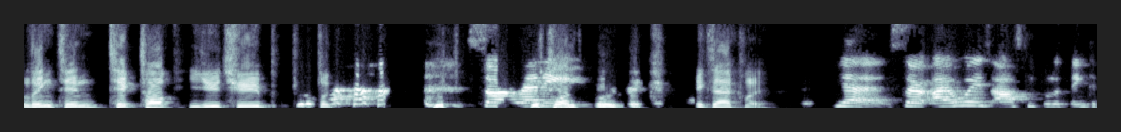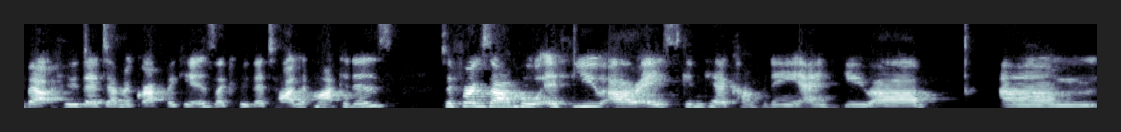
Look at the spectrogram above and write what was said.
LinkedIn, TikTok, YouTube. so many. Which one we pick? Exactly. Yeah. So I always ask people to think about who their demographic is, like who their target market is. So, for example, if you are a skincare company and you are, um,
